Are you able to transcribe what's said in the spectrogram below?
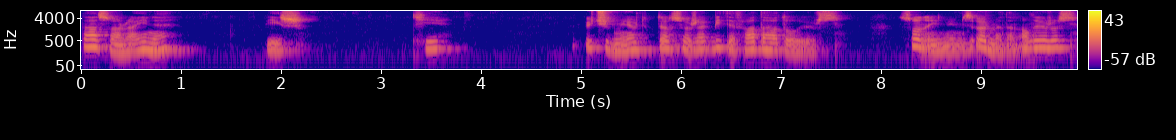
Daha sonra yine 1 2 3 ilmeği ördükten sonra bir defa daha doluyoruz. Son ilmeğimizi örmeden alıyoruz.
